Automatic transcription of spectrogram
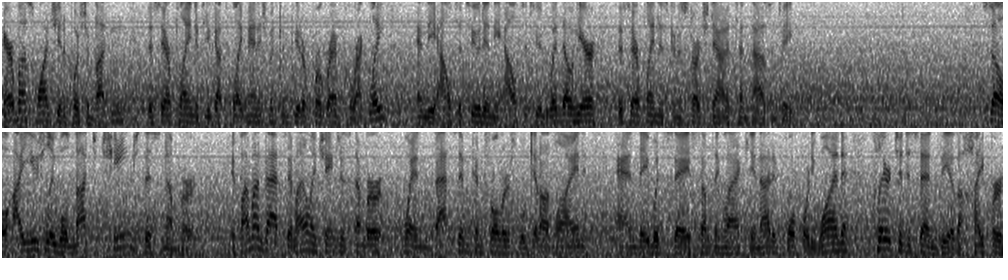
Airbus wants you to push a button. This airplane, if you got the flight management computer programmed correctly, and the altitude in the altitude window here, this airplane is going to start you down at 10,000 feet. So I usually will not change this number. If I'm on VATSIM, I only change this number when VATSIM controllers will get online and they would say something like United 441 cleared to descend via the Hyper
